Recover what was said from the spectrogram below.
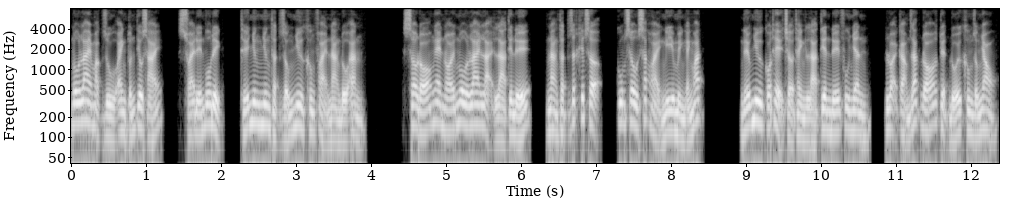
ngô lai mặc dù anh tuấn tiêu sái, xoáy đến vô địch, thế nhưng nhưng thật giống như không phải nàng đồ ăn. Sau đó nghe nói ngô lai lại là tiên đế, nàng thật rất khiếp sợ, cũng sâu sắc hoài nghi mình ánh mắt. Nếu như có thể trở thành là tiên đế phu nhân, loại cảm giác đó tuyệt đối không giống nhau.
